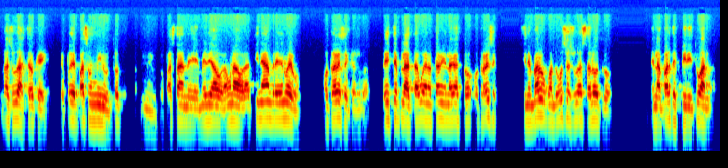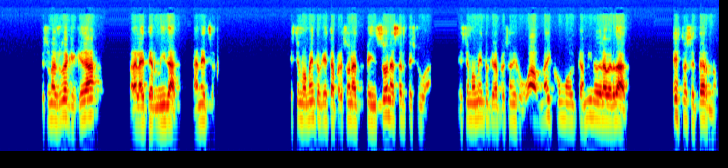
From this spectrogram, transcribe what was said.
Lo ayudaste, ok. Después de pasar un minuto, un minuto, pasan eh, media hora, una hora, tiene hambre de nuevo otra vez hay que ayudar. Le diste plata, bueno, está bien, la gasto, otra vez. Sin embargo, cuando vos ayudas al otro en la parte espiritual, es una ayuda que queda para la eternidad, la netza. Ese momento que esta persona pensó en hacer teshuva, ese momento que la persona dijo, wow, no hay como el camino de la verdad. Esto es eterno.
